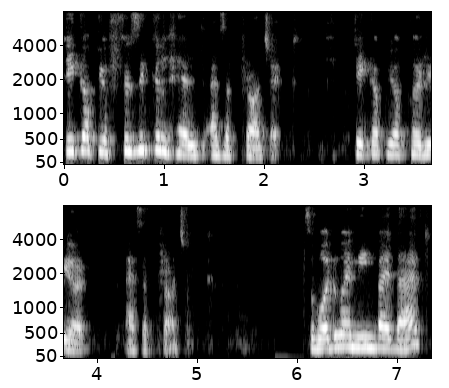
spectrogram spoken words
take up your physical health as a project, take up your career as a project. So, what do I mean by that?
